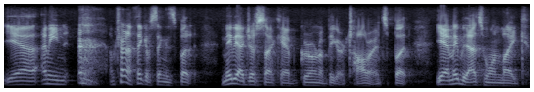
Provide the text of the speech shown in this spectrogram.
Yeah, I mean, I'm trying to think of things, but maybe I just like have grown a bigger tolerance. But yeah, maybe that's one like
